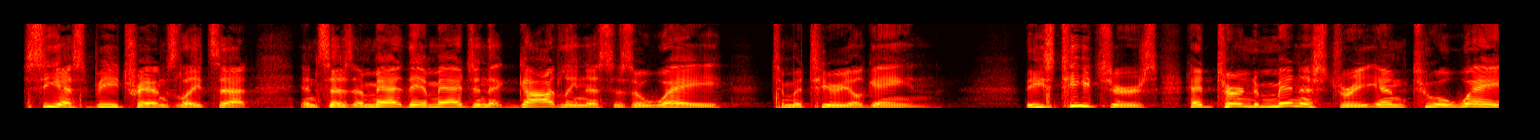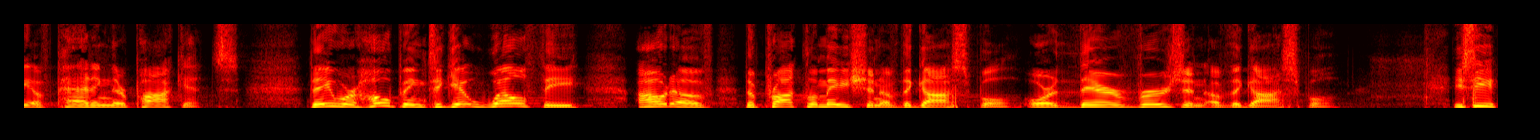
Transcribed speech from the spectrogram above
CSB translates that and says they imagine that godliness is a way to material gain. These teachers had turned ministry into a way of padding their pockets. They were hoping to get wealthy out of the proclamation of the gospel or their version of the gospel. You see,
